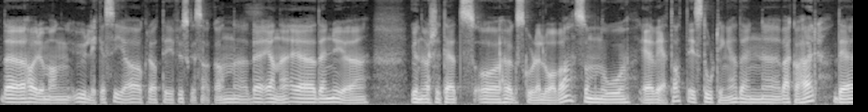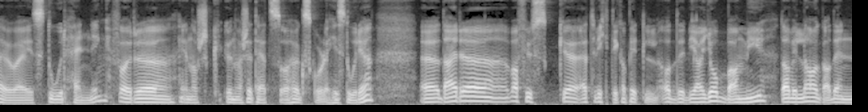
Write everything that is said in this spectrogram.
Det har jo mange ulike sider, akkurat i fuskesakene. Det ene er den nye universitets- og høgskolelova, som nå er vedtatt i Stortinget den eh, veka her. Det er jo ei storhending for uh, i norsk universitets- og høgskolehistorie. Uh, der uh, var fusk et viktig kapittel. og det, Vi har jobba mye da vi laga den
